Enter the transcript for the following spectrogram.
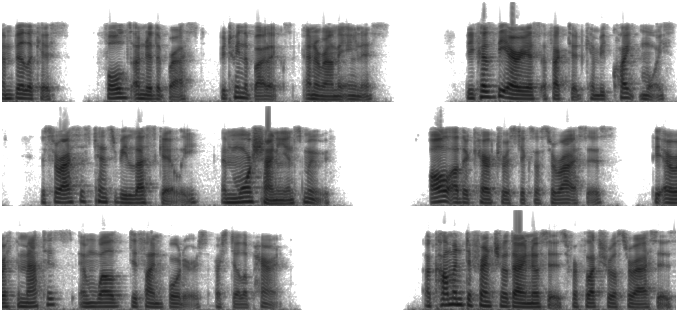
umbilicus, folds under the breast, between the buttocks, and around the anus. Because the areas affected can be quite moist, the psoriasis tends to be less scaly and more shiny and smooth. All other characteristics of psoriasis, the erythematous and well-defined borders, are still apparent. A common differential diagnosis for flexural psoriasis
